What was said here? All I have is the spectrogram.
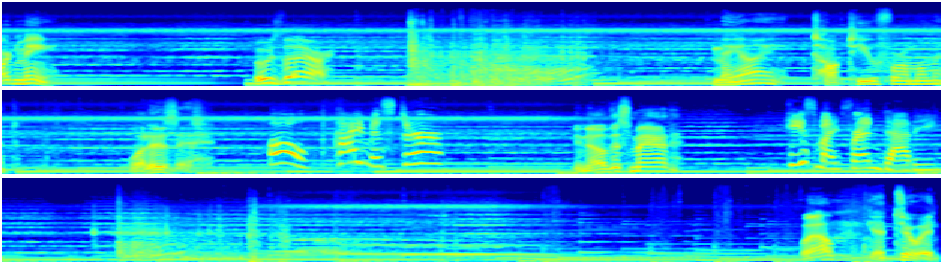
Pardon me. Who's there? May I talk to you for a moment? What is it? Oh, hi, mister. You know this man? He's my friend, Daddy. Well, get to it.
